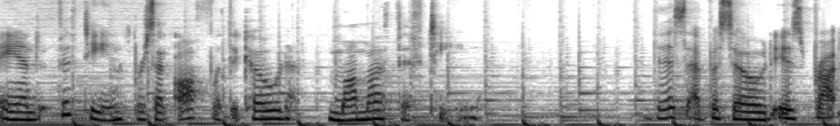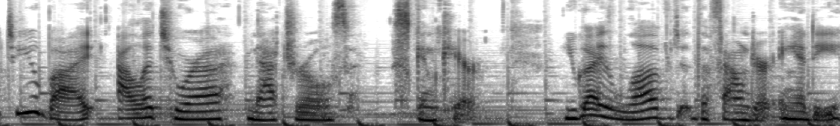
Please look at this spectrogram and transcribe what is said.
and 15% off with the code MAMA15. This episode is brought to you by Alitura Naturals Skincare. You guys loved the founder, Andy,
